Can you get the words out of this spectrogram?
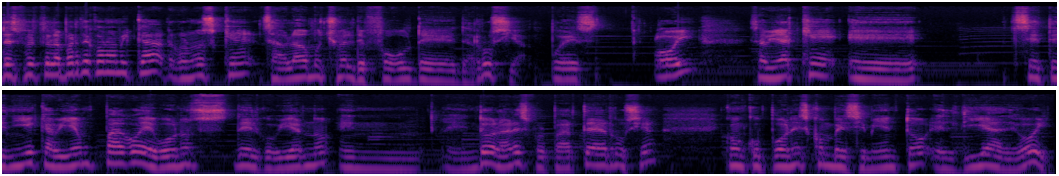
Respecto a la parte económica, reconozco que se ha hablado mucho del default de, Rusia. Pues hoy sabía que eh, se tenía que había un pago de bonos del gobierno en, dólares por parte de Rusia con cupones con vencimiento el día de hoy.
